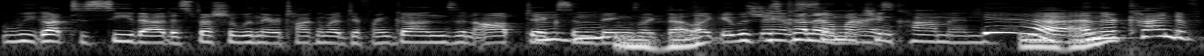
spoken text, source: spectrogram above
we got to see that, especially when they were talking about different guns and optics and mm-hmm. things like that. Mm-hmm. Like it was just kind of so much in common. Yeah, Mm-hmm. and they're mm-hmm. kind of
